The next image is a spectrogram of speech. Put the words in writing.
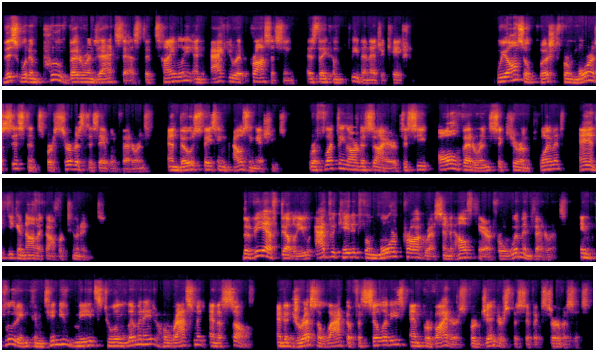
This would improve veterans' access to timely and accurate processing as they complete an education. We also pushed for more assistance for service-disabled veterans and those facing housing issues, reflecting our desire to see all veterans secure employment and economic opportunities. The VFW advocated for more progress in healthcare for women veterans, including continued needs to eliminate harassment and assault and address a lack of facilities and providers for gender-specific services.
